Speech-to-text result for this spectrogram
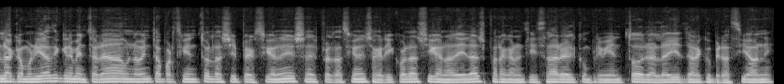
La comunidad incrementará un 90% las inspecciones a explotaciones agrícolas y ganaderas para garantizar el cumplimiento de la Ley de Recuperación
